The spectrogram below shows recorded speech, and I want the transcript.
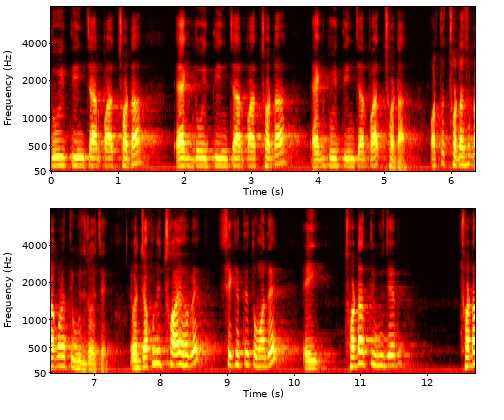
দুই, তিন, চার, পাঁচ, ছটা। এক, দুই, তিন, চার, পাঁচ, ছটা। এক, দুই, তিন, চার, পাঁচ, ছটা। অর্থাৎ ছটা ছটা করে ত্রিভুজ রয়েছে। এবার যখনই ছয় হবে, সেক্ষেত্রে তোমাদের এই ছটা ত্রিভুজের, ছটা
